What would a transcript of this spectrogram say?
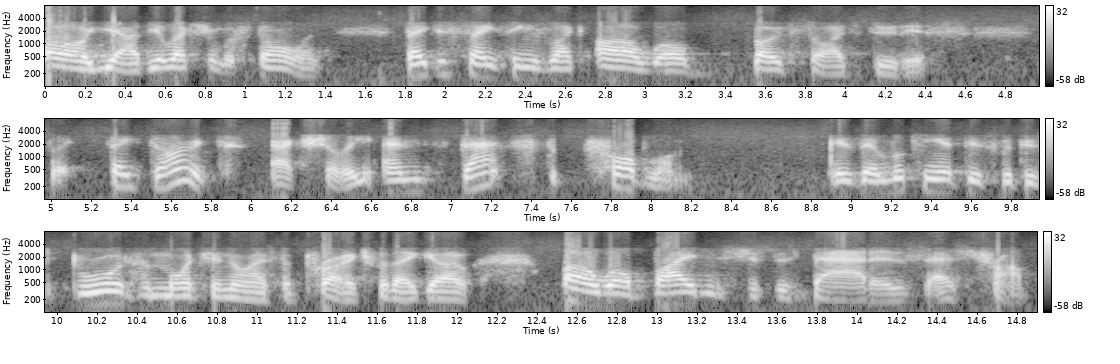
oh, yeah, the election was stolen. They just say things like, oh, well, both sides do this. But they don't, actually. And that's the problem, is they're looking at this with this broad, homogenized approach where they go, oh, well, Biden's just as bad as, as Trump.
